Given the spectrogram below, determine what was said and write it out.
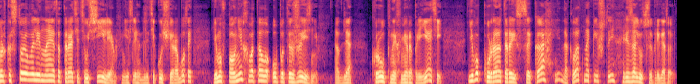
Только стоило ли на это тратить усилия, если для текущей работы ему вполне хватало опыта жизни, а для крупных мероприятий его кураторы из ЦК и доклад напишут, и резолюцию приготовят.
